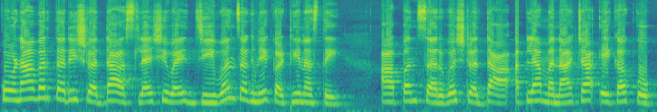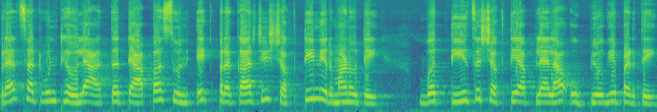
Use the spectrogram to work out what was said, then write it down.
कोणावर तरी श्रद्धा असल्याशिवाय जीवन जगणे कठीण असते. आपण सर्व श्रद्धा आपल्या मनाच्या एका कोपऱ्यात साठवून ठेवल्या तर त्यापासून एक प्रकारची शक्ती निर्माण होते व तीच शक्ती आपल्याला उपयोगी पडते.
